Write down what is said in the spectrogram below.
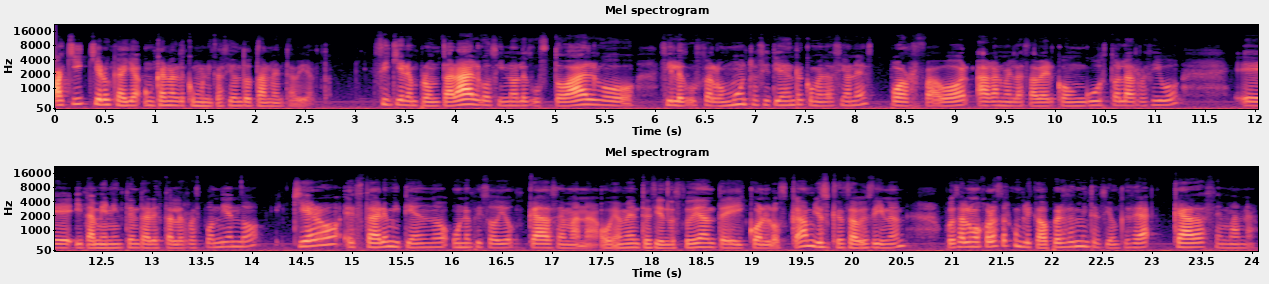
aquí quiero que haya un canal de comunicación totalmente abierto si quieren preguntar algo, si no les gustó algo, si les gustó algo mucho, si tienen recomendaciones, por favor háganmelas saber, con gusto las recibo eh, y también intentaré estarles respondiendo. Quiero estar emitiendo un episodio cada semana, obviamente siendo estudiante y con los cambios que se avecinan, pues a lo mejor va a estar complicado, pero esa es mi intención, que sea cada semana.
